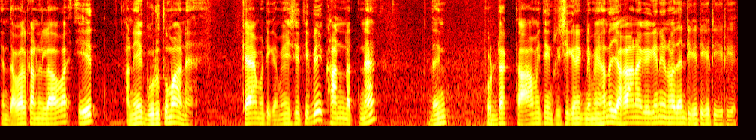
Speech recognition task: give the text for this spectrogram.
දැන් දවල් කන වෙලාව ඒත් අනේ ගුරුතුමා නැහැ. කෑම ටික මේසෙ තිබේ කන්නත් නැහැ. දැන් පොඩ්ඩක් තාම ඉතින් ඍෂි කෙනෙක් නෙමෙයි හන්ද යකානගගෙන එනවා දැන් ටික ටික ටික ටික.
